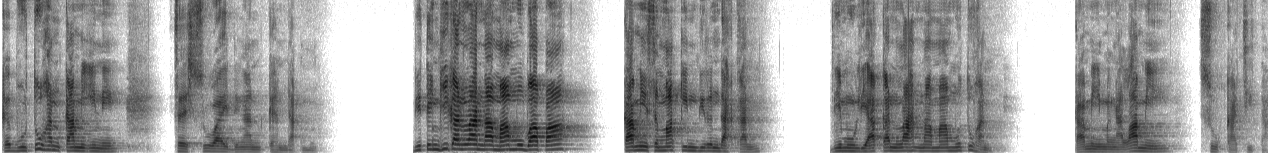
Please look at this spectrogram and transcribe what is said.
kebutuhan kami ini sesuai dengan kehendakmu. Ditinggikanlah namamu Bapa, kami semakin direndahkan. Dimuliakanlah namamu Tuhan. Kami mengalami sukacita.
